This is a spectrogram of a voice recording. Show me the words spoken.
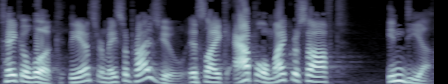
Take a look. The answer may surprise you. It's like Apple, Microsoft, India.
